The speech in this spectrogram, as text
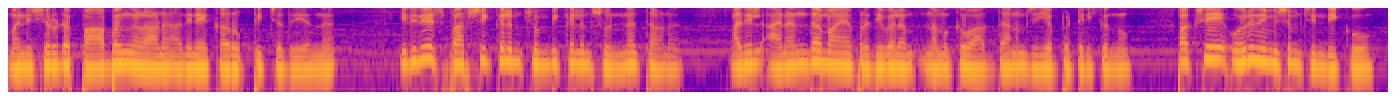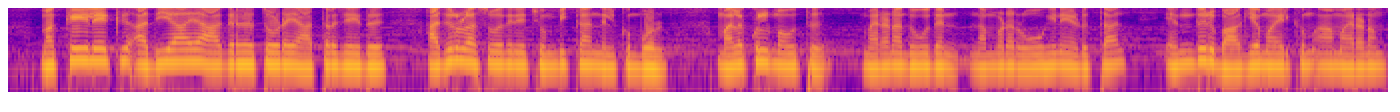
മനുഷ്യരുടെ പാപങ്ങളാണ് അതിനെ കറുപ്പിച്ചത് എന്ന്. ഇതിനെ സ്പർശിക്കലും ചുംബിക്കലും സുന്നത്താണ്. അതിൽ അനന്തമായ പ്രതിഫലം നമുക്ക് വാഗ്ദാനം ചെയ്യപ്പെട്ടിരിക്കുന്നു. പക്ഷേ ഒരു നിമിഷം ചിന്തിക്കൂ. മക്കയിലേക്ക് അതിയായ ആഗ്രഹത്തോടെ യാത്ര ചെയ്ത് ഹജറുൽ അസ്വദിനെ ചുംബിക്കാൻ നിൽക്കുമ്പോൾ മലക്കുൽ മൗത്ത് മരണദൂതൻ നമ്മുടെ റൂഹിനെ എടുത്താൽ എന്തൊരു ഭാഗ്യമായിരിക്കും ആ മരണം?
